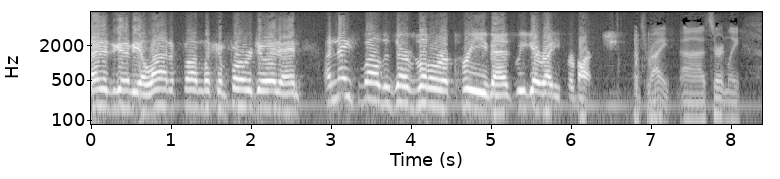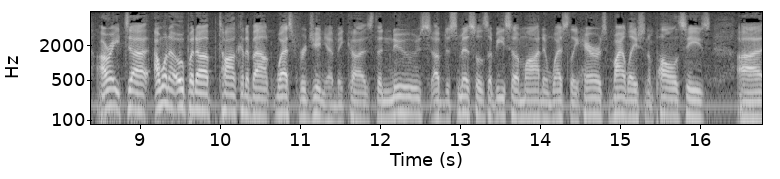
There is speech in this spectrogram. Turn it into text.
That is going to be a lot of fun. Looking forward to it, and a nice, well-deserved little reprieve as we get ready for March. That's right, uh, certainly. All right, uh, I want to open up talking about West Virginia because the news of dismissals of Esa Ahmad and Wesley Harris, violation of policies. Uh,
